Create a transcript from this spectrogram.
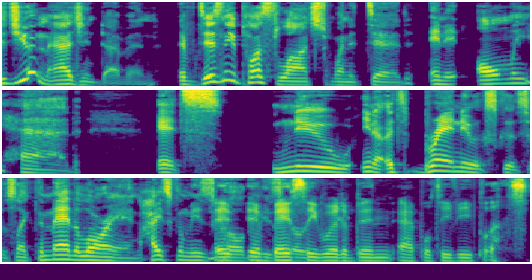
Did you imagine, Devin, if Disney Plus launched when it did, and it only had its new, you know, it's brand new exclusives like The Mandalorian, High School Musical, the it musical, basically would have been Apple TV Plus.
